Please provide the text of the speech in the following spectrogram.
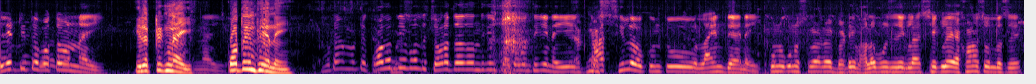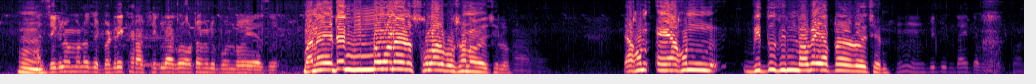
ইলেকট্রিক তো বর্তমান নাই। ইলেকট্রিক নাই। কতদিন থেকে নেই? মোটামুটি কতদিন বলতে চৌরাতন থেকে কতদিন থেকে নাই। কাজ ছিল কিন্তু লাইন দেয় নাই। কোনো কোনো সোলার ব্যাটারি ভালো পড়ছে যেগুলা সেগুলো এখনও চলতেছে। আর যেগুলো মনে হচ্ছে ব্যাটারি খারাপ সেগুলো একবার অটোমেটিক বন্ধ হয়ে আছে। মানে এটা নিম্নমানের সোলার বসানো হয়েছিল। হ্যাঁ হ্যাঁ। এখন এখন বিদ্যুৎহীন ভাবেই আপনারা রয়েছেন। হুম বিদ্যুৎ নাই তেমন বর্তমান।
